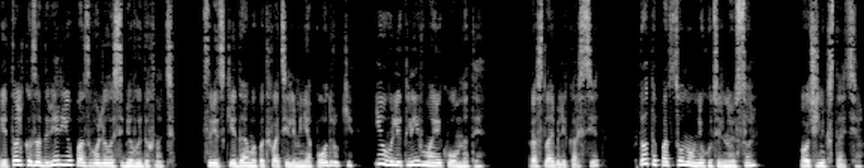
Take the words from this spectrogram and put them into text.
и только за дверью позволила себе выдохнуть. Светские дамы подхватили меня под руки и увлекли в мои комнаты. Расслабили корсет, кто-то подсунул нюхательную соль. Очень кстати.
